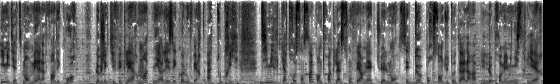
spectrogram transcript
immédiatement, mais à la fin des cours. L'objectif est clair, maintenir les écoles ouvertes à tout prix. 10 453 classes sont fermées actuellement. C'est 2% du total, a rappelé le Premier ministre hier.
